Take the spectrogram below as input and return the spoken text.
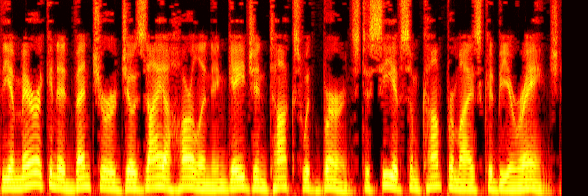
the American adventurer Josiah Harlan engage in talks with Burnes to see if some compromise could be arranged.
